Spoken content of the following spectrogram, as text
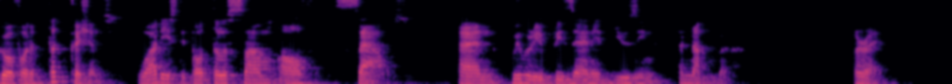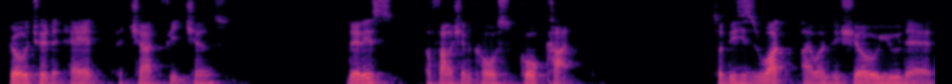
go for the third questions. What is the total sum of cells? And we will represent it using a number. Alright, go to the add a chart features. There is a function called scorecard. So this is what I want to show you that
